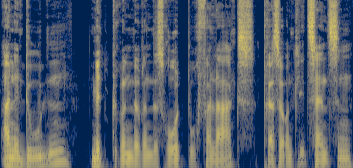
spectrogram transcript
Anne Duden, Mitgründerin des Rotbuchverlags, Presse und Lizenzen,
